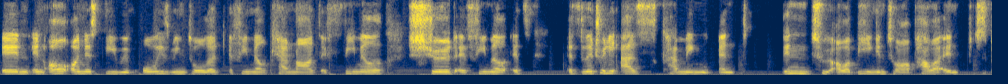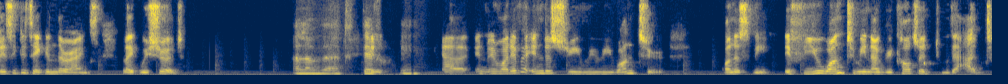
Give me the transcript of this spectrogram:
In in all honesty, we've always been told that a female cannot, a female should, a female it's it's literally us coming and into our being, into our power, and just basically taking the ranks like we should. I love that. Definitely. In, uh, in, in whatever industry we, we want to, honestly. If you want to be in agriculture, do that.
